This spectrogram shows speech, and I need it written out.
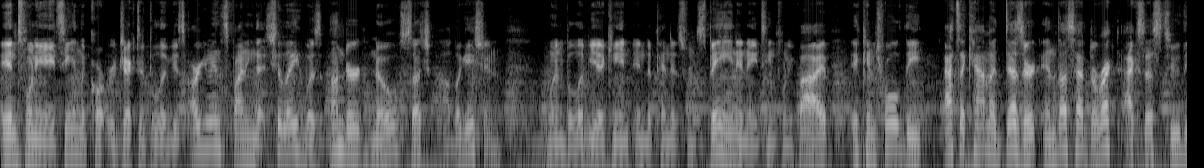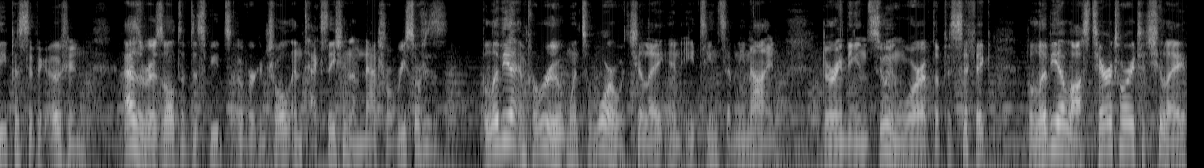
In 2018, the court rejected Bolivia's arguments, finding that Chile was under no such obligation. When Bolivia gained independence from Spain in 1825, it controlled the Atacama Desert and thus had direct access to the Pacific Ocean. As a result of disputes over control and taxation of natural resources, Bolivia and Peru went to war with Chile in 1879. During the ensuing War of the Pacific, Bolivia lost territory to Chile,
